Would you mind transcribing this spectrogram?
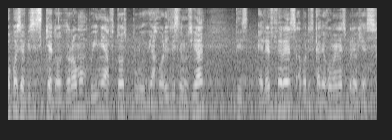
όπως επίσης και το δρόμο που είναι αυτός που διαχωρίζει στην ουσία τις ελεύθερες από τις κατεχόμενες περιοχές.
